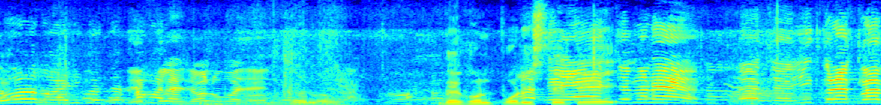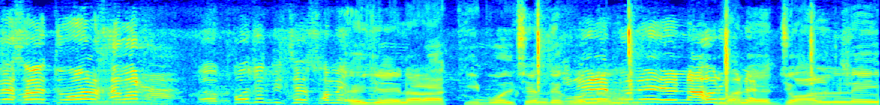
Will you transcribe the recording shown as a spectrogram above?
জল জল দেখুন পরিস্থিতি মানে দিচ্ছে সময় এই যে এনারা কি বলছেন দেখুন মানে মানে জল নেই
